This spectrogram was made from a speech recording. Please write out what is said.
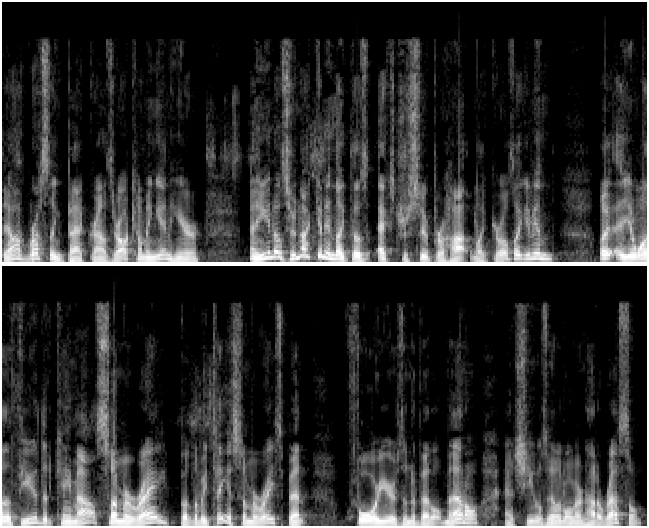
they all have wrestling backgrounds. They're all coming in here, and you know, so they're not getting like those extra super hot like girls. Like even uh, you know, one of the few that came out, Summer Rae. But let me tell you, Summer Rae spent four years in developmental, and she was able to learn how to wrestle.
